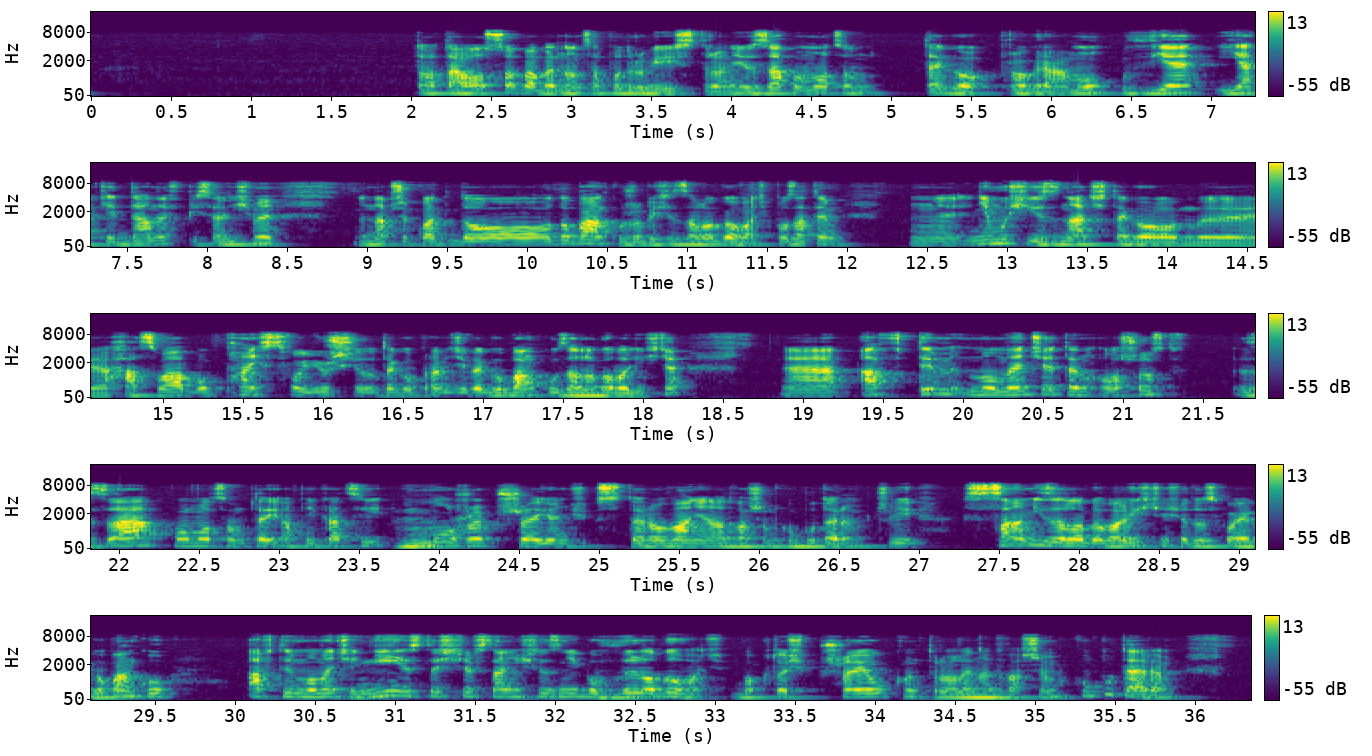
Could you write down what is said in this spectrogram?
to ta osoba będąca po drugiej stronie za pomocą tego programu wie, jakie dane wpisaliśmy na przykład do, do banku, żeby się zalogować. Poza tym mm, nie musi znać tego mm, hasła, bo Państwo już się do tego prawdziwego banku zalogowaliście, e, a w tym momencie ten oszust za pomocą tej aplikacji może przejąć sterowanie nad waszym komputerem. Czyli sami zalogowaliście się do swojego banku, a w tym momencie nie jesteście w stanie się z niego wylogować, bo ktoś przejął kontrolę nad waszym komputerem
